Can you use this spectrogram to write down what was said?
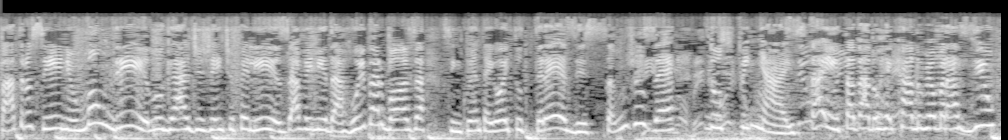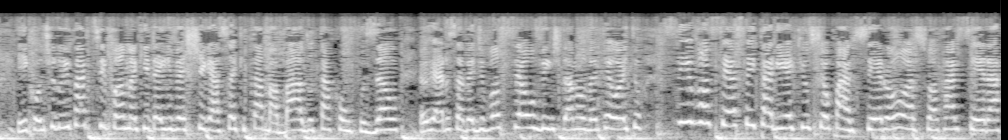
Patrocínio Mondri, lugar de gente feliz, Avenida Rui Barbosa, 5813, São José dos Pinhais. Tá aí, tá dado o recado, meu Brasil. E continue participando aqui da investigação que tá babado, tá confusão. Eu quero saber de você, ouvinte da 98, se você aceitaria que o seu parceiro ou a sua parceira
